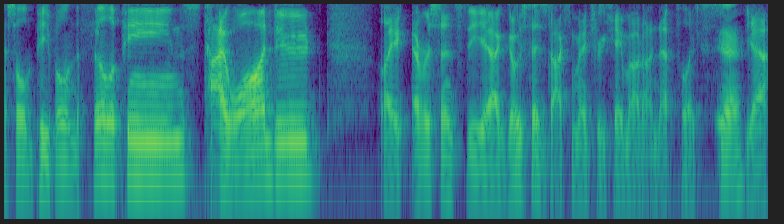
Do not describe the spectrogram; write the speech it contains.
I sold to people in the Philippines, Taiwan, dude. Like ever since the uh, Ghostheads documentary came out on Netflix. Yeah? yeah,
